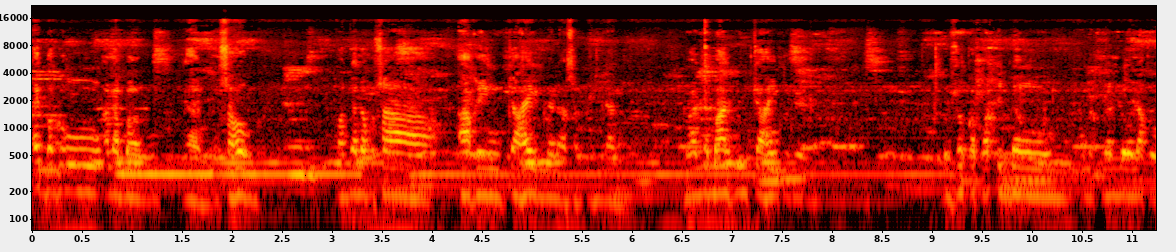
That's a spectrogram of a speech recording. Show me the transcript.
Ay, bagong alabang. Yan, sahog. Magdala ko sa aking kahig na nasa Finland. Mahal na yung kahig ko din. Gusto kapatid ng anak ng lola ko.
